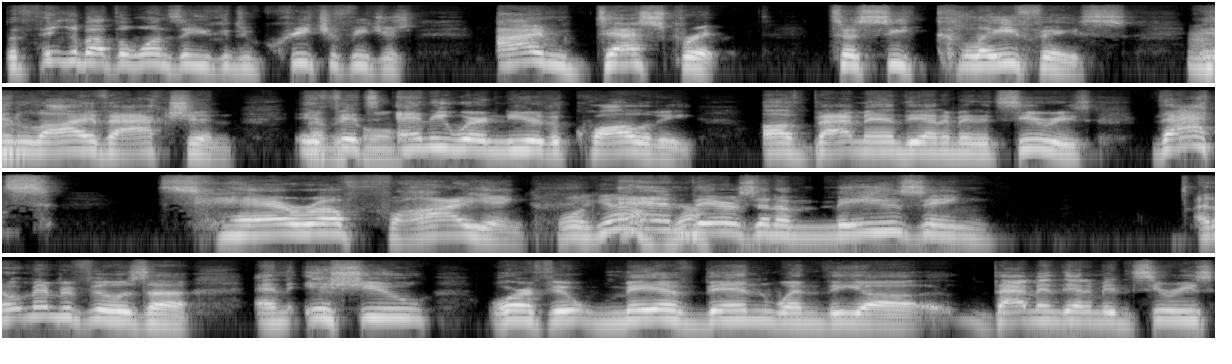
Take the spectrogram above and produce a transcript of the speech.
but think about the ones that you could do creature features i'm desperate to see clayface hmm. in live action if. That'd be it's cool. anywhere near the quality of batman the animated series that's terrifying well, yeah. and yeah. there's an amazing i don't remember if it was a an issue or if it may have been when the uh batman the animated series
